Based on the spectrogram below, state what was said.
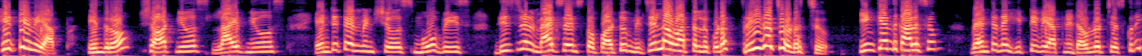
హిట్ టీవీ యాప్. ఇందులో short news live news entertainment shows movies digital మ్యాగజైన్స్తో పాటు మీ జిల్లా వార్తలను కూడా ఫ్రీగా చూడొచ్చు. ఇంకెందుకు ఆలస్యం? వెంటనే హిట్ టీవీ యాప్ని డౌన్లోడ్ చేసుకుని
